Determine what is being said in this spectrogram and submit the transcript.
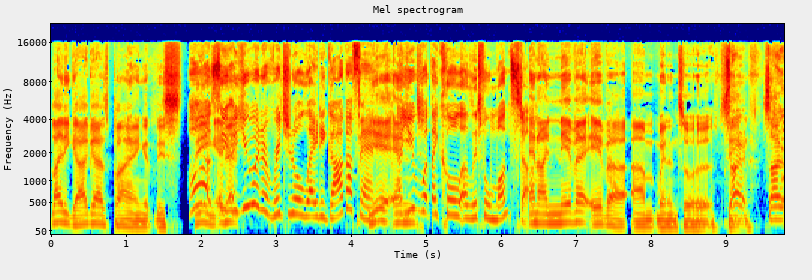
Lady Gaga's playing at this Oh, thing," so and, are it- you an original Lady Gaga fan? Yeah, Are you what they call a little monster? and I never ever um, went and saw her So, sing. so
